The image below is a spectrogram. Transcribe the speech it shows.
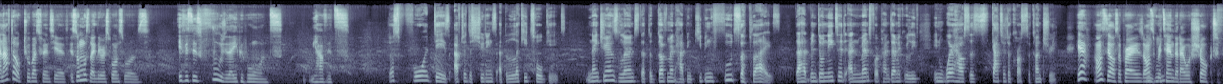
And after October 20th, it's almost like the response was if it is food that you people want, we have it. Just four days after the shootings at the Lekki toll gate, Nigerians learned that the government had been keeping food supplies that had been donated and meant for pandemic relief in warehouses scattered across the country. Yeah, I want to say I was surprised. I want mm-hmm. to pretend that I was shocked.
